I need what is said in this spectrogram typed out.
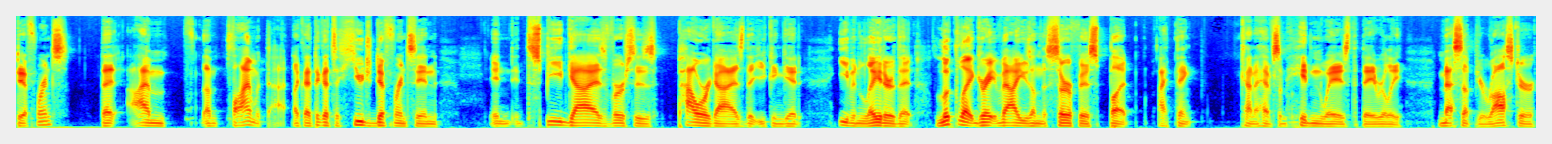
difference that I'm I'm fine with that. Like I think that's a huge difference in in speed guys versus power guys that you can get even later that look like great values on the surface, but I think kind of have some hidden ways that they really mess up your roster.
